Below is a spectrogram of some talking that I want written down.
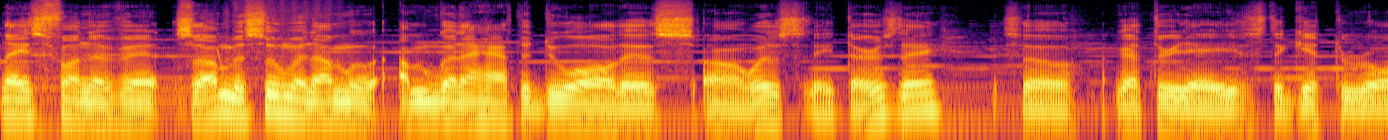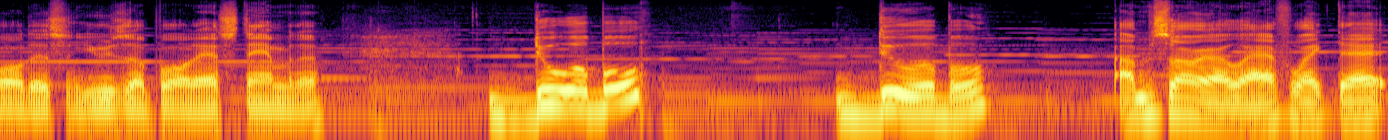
Nice fun event. So I'm assuming I'm I'm gonna have to do all this. Uh, what is today? Thursday. So I got three days to get through all this and use up all that stamina. Doable. Doable. I'm sorry I laugh like that.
